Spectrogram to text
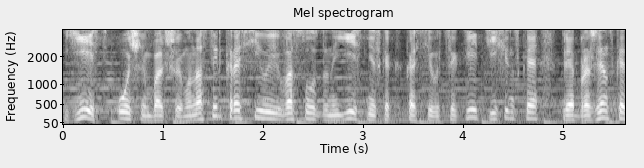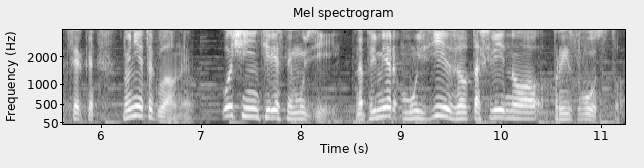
Есть очень большой монастырь красивый, воссозданный, есть несколько красивых церквей, Тихинская, Преображенская церковь, но не это главное. Очень интересный музей. Например, музей золотошвейного производства.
